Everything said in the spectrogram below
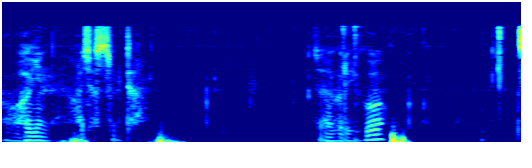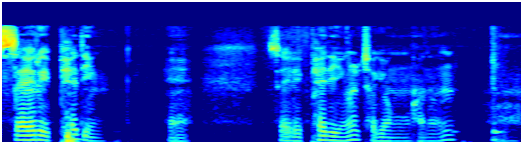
어, 확인하셨습니다. 자, 그리고 셀의 패딩, 예, 셀의 패딩을 적용하는 어,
